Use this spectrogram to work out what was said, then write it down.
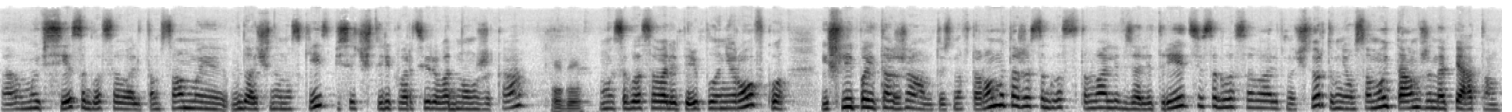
э, мы все согласовали. Там самый удачный у нас кейс, 54 квартиры в одном ЖК. Ого. Мы согласовали перепланировку и шли по этажам. То есть на втором этаже согласовали, взяли третий, согласовали, на четвертом у меня у самой там же на пятом.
